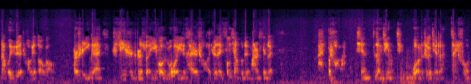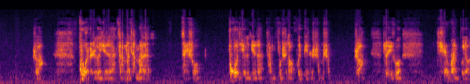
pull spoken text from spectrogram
那会越吵越糟糕。而是应该及时止损。以后如果已经开始炒了，觉得风向不对，马上停嘴。哎，不炒了，先冷静冷静，过了这个阶段再说，是吧？过了这个阶段，咱们他妈的再说。不过这个阶段，咱们不知道会变成什么事儿，是吧？所以说，千万不要。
